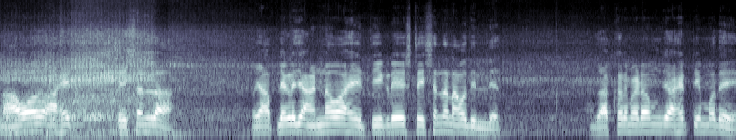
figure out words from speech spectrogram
नावं आहेत स्टेशनला? म्हणजे आपल्याकडे जे आडनावं आहेत ते इकडे स्टेशनला नावं दिलेली आहेत. जाखर मॅडम जे आहेत टीममध्ये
